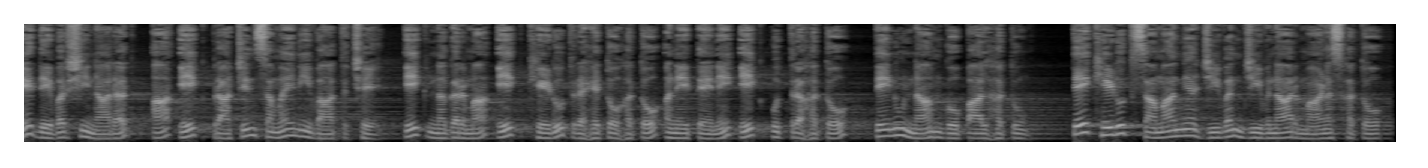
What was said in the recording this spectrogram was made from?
હે દેવર્ષિ નારદ, આ એક પ્રાચીન સમયની વાત છે. એક નગરમાં એક ખેડૂત રહેતો હતો અને તેને એક પુત્ર હતો. તેનું નામ ગોપાલ હતું. તે ખેડૂત સામાન્ય જીવન જીવનાર માણસ હતો.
